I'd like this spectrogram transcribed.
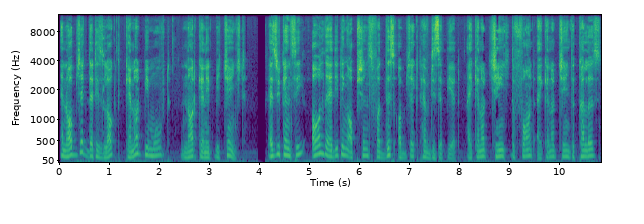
An object that is locked cannot be moved nor can it be changed. As you can see, all the editing options for this object have disappeared. I cannot change the font, I cannot change the colors.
